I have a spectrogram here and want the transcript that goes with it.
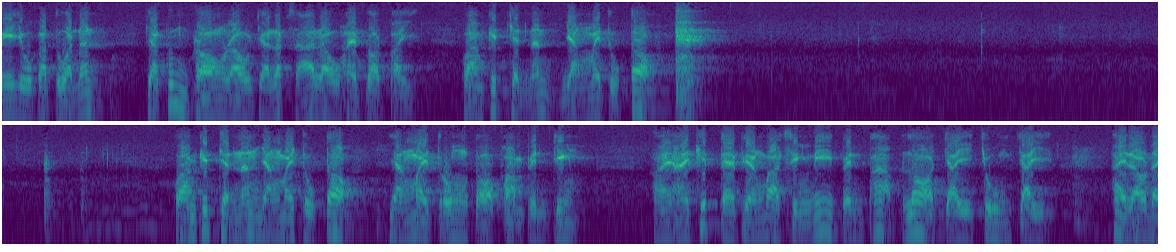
มีอยู่กับตัวนั้น จะคุ้มครองเราจะรักษาเราให้ปลอดภัย ความคิดเช่นนั้นยังไม่ถูกต้องความคิดเช่นนั้นยังไม่ถูกต้อง ยังไม่ตรงต่อความเป็นจริง ให้ให้คิดแต่เพียงว่าสิ่งนี้เป็นภาพล่อใจจูงใจ ให้เราได้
